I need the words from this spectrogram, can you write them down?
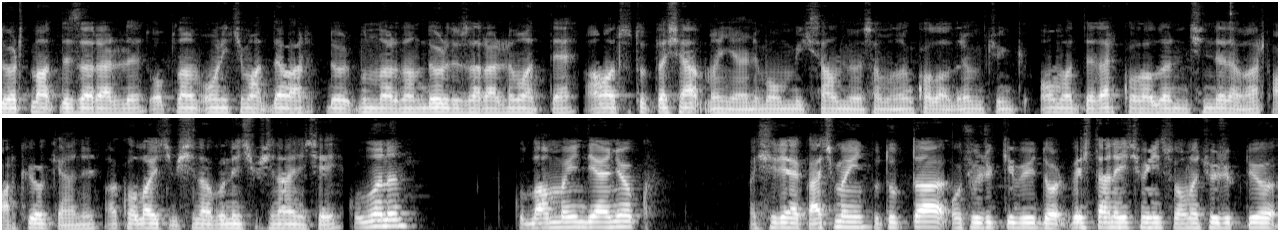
4 madde zararlı. Toplam 12 madde var. 4, bunlardan 4'ü zararlı madde. Ama tutup da şey yapmayın yani Bombix almıyorsam ondan kola alırım. Çünkü o maddeler kolaların içinde de var. Farkı yok yani. Ha kola hiçbir şeyin abone hiçbir şeyin aynı şey. Kullanın. Kullanmayın diyen yok. Aşırıya kaçmayın. Tutup da o çocuk gibi 4-5 tane içmeyin. Sonra çocuk diyor.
